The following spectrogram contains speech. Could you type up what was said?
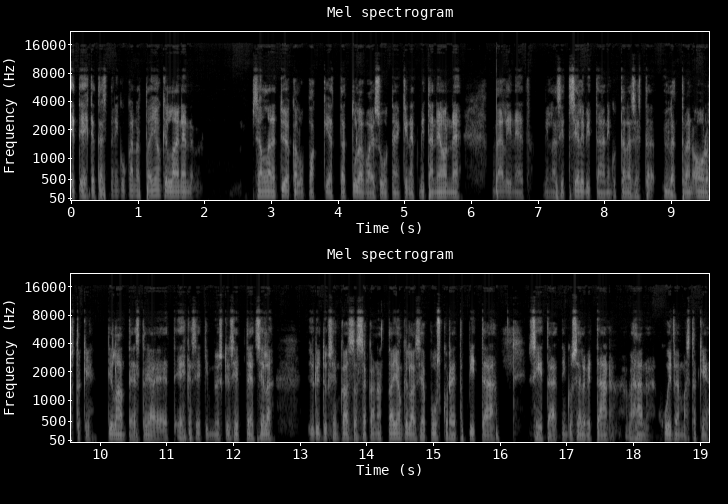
Et ehkä tästä niin kuin kannattaa jonkinlainen sellainen työkalupakki jättää tulevaisuuteenkin, että mitä ne on ne välineet, millä sitten selvitään niin kuin tällaisesta yllättävän oudostakin tilanteesta ja et ehkä sekin myöskin sitten, että siellä yrityksen kassassa kannattaa jonkinlaisia puskureita pitää siitä, että niin kuin selvitään vähän kuivemmastakin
